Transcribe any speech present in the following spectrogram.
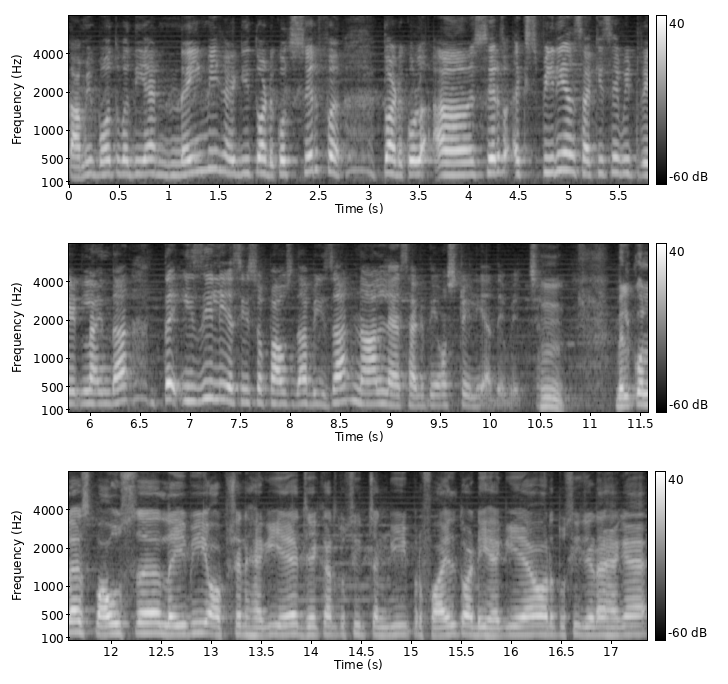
ਤਾਂ ਵੀ ਬਹੁਤ ਵਧੀਆ ਨਹੀਂ ਵੀ ਹੈਗੀ ਤੁਹਾਡੇ ਕੋਲ ਸਿਰਫ, ਤੁਹਾਡੇ ਕੋਲ ਸਿਰਫ ਐਕਸਪੀਰੀਅੰਸ ਆ ਕਿਸੇ ਵੀ ਟ੍ਰੇਡ ਲਾਈਨ ਦਾ, ਤਾਂ ਈਜ਼ੀਲੀ ਅਸੀਂ ਸਪਾਊਸ ਦਾ ਵੀਜ਼ਾ ਨਾਲ ਲੈ ਸਕਦੇ ਹਾਂ ਆਸਟ੍ਰੇਲੀਆ ਦੇ ਵਿੱਚ। ਹੂੰ, ਬਿਲਕੁਲ ਸਪਾਊਸ ਲਈ ਵੀ ਆਪਸ਼ਨ ਹੈਗੀ ਹੈ। ਜੇਕਰ ਤੁਸੀਂ ਚੰਗੀ ਪ੍ਰੋਫਾਈਲ ਤੁਹਾਡੀ ਹੈਗੀ ਹੈ ਔਰ ਤੁਸੀਂ ਜਿਹੜਾ ਹੈਗਾ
